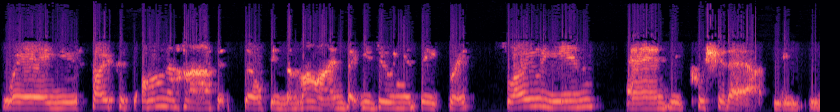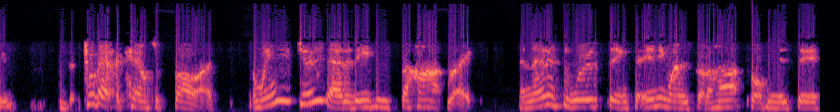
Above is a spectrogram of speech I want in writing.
where you focus on the heart itself in the mind, but you're doing a deep breath slowly in and you push it out. You, you took out the count of five. And when you do that, it evens the heart rate. And that is the worst thing for anyone who's got a heart problem is they're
